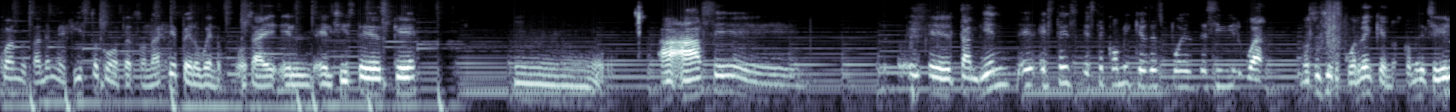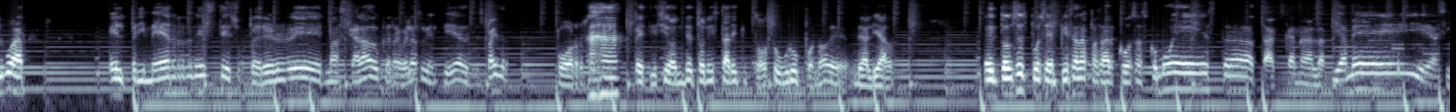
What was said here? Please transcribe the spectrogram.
cuando sale Mephisto como personaje, pero bueno, o sea, el, el chiste es que mm, ha- hace. eh, eh, también eh, este, este cómic es después de Civil War. No sé si recuerden que en los cómics de Civil War el primer este, superhéroe enmascarado que revela su identidad es Spider-Man, por Ajá. petición de Tony Stark y todo su grupo ¿no? de, de aliados. Entonces, pues empiezan a pasar cosas como esta, atacan a la tía May, así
